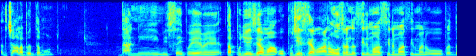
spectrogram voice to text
అది చాలా పెద్ద అమౌంట్ దాన్ని మిస్ అయిపోయామే తప్పు చేసామా ఒప్పు చేసామా అనవసరంగా సినిమా సినిమా సినిమా అని ఓ పెద్ద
